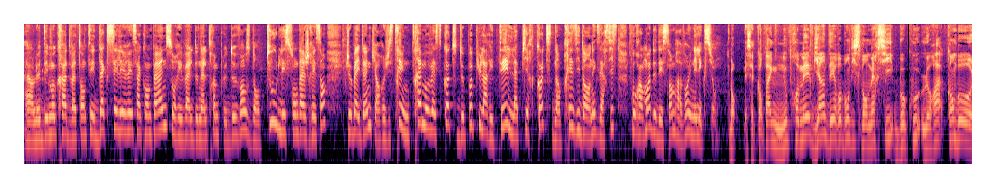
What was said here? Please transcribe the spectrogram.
Alors le démocrate va tenter d'accélérer sa campagne. Son rival Donald Trump le devance dans tous les sondages récents. Joe Biden qui a enregistré une très mauvaise cote de popularité, la pire cote d'un président en exercice pour un mois de décembre avant une élection. Bon, mais cette campagne nous promet bien des rebondissements. Merci beaucoup Laura Cambo.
